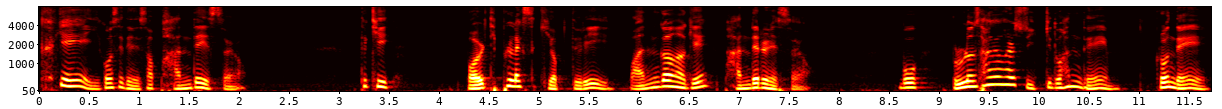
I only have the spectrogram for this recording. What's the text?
크게 이것에 대해서 반대했어요. 특히 멀티플렉스 기업들이 완강하게 반대를 했어요. 뭐 물론 상영할 수 있기도 한데 그런데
